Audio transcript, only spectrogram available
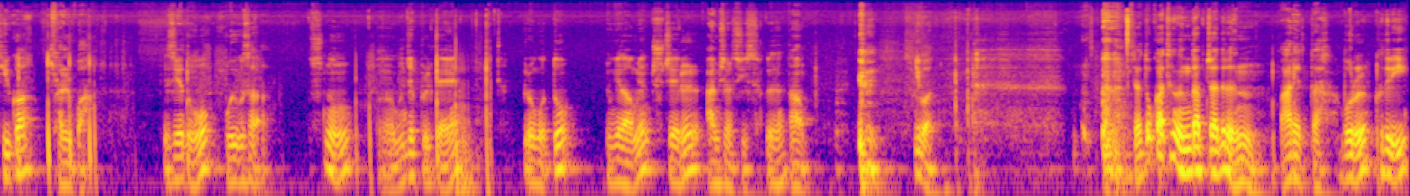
뒤가 결과. 그래서 얘도 모의고사 수능 어, 문제 풀 때 이런 것도 여기 나오면 주제를 암시할 수 있어. 그래서 다음 2번. 자, 똑같은 응답자들은 말했다. 뭐를? 그들이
